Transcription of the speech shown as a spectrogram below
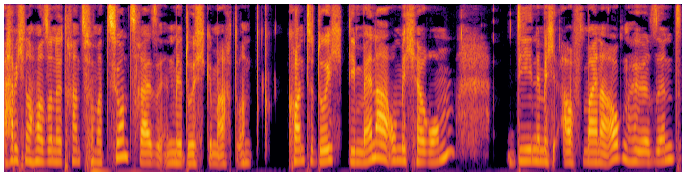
habe ich noch mal so eine Transformationsreise in mir durchgemacht und konnte durch die Männer um mich herum, die nämlich auf meiner Augenhöhe sind,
